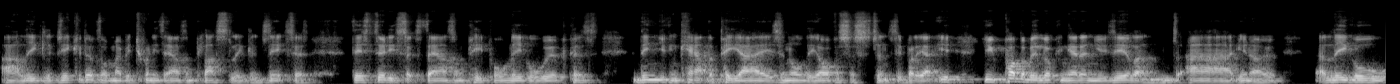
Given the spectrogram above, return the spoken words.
uh, legal executives, or maybe 20,000 plus legal executives. There's 36,000 people, legal workers. Then you can count the PAs and all the office assistants, everybody else. You, you're probably looking at in New Zealand, uh, you know, uh, legal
